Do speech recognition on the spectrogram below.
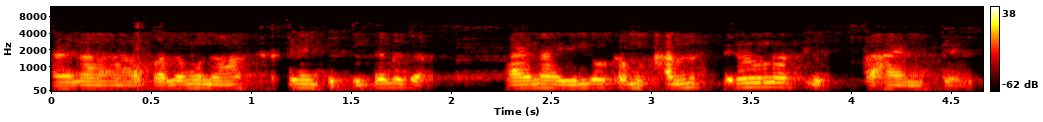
ఆయన ఆ బలమును ఆశ్రయించి బిడ్డలుగా ఆయన ఈ లోకం కళ్ళు తెరవనట్లు సహాయం చేయండి.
